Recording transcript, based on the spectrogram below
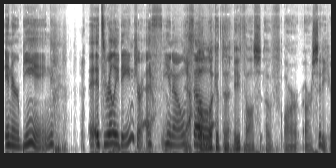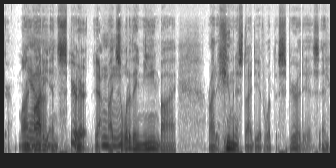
inner being, it's really dangerous, you know? Yeah. So well, look at the ethos of our, our city here mind, Yeah. body, and spirit. Yeah. Right. So, mm-hmm. what do they mean by right a humanist idea of what the spirit is? And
